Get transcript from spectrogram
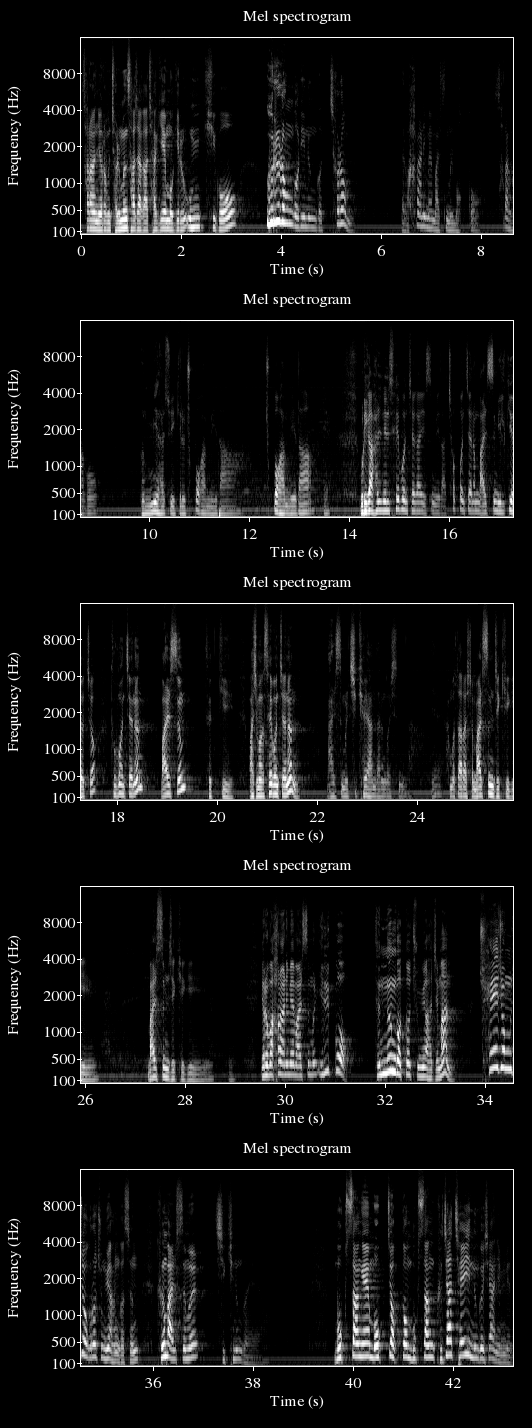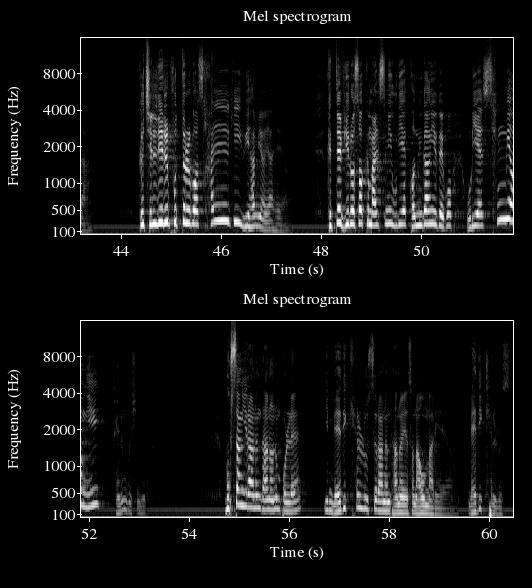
사랑하는 여러분, 젊은 사자가 자기의 먹이를 움키고 으르렁거리는 것처럼 여러분 하나님의 말씀을 먹고 사랑하고 음미할 수 있기를 축복합니다. 축복합니다. 예. 우리가 할 일 세 번째가 있습니다. 첫 번째는 말씀 읽기였죠. 두 번째는 말씀 듣기. 마지막 세 번째는 말씀을 지켜야 한다는 것입니다. 예, 한번 따라하시죠. 말씀 지키기. 말씀 지키기. 예. 여러분 하나님의 말씀을 읽고 듣는 것도 중요하지만 최종적으로 중요한 것은 그 말씀을 지키는 거예요. 묵상의 목적도 묵상 그 자체에 있는 것이 아닙니다. 그 진리를 붙들고 살기 위함이어야 해요. 그때 비로소 그 말씀이 우리의 건강이 되고 우리의 생명이 되는 것입니다. 묵상이라는 단어는 본래 이 medicalus라는 단어에서 나온 말이에요. medicalus.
